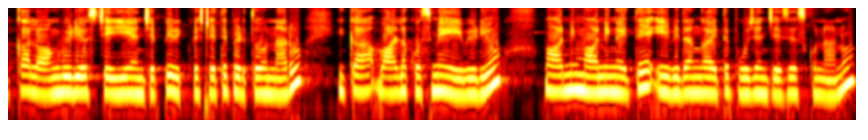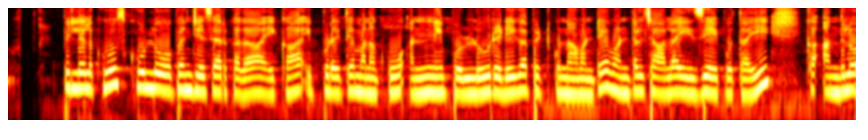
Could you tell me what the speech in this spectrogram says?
అక్క లాంగ్ వీడియోస్ చెయ్యి అని చెప్పి రిక్వెస్ట్ అయితే పెడుతూ ఉన్నారు. ఇక వాళ్ళ కోసమే ఈ వీడియో. మార్నింగ్ మార్నింగ్ అయితే ఈ విధంగా అయితే పూజను చేసేసుకున్నాను. పిల్లలకు స్కూల్లో ఓపెన్ చేశారు కదా ఇక ఇప్పుడైతే మనకు అన్ని పొళ్ళు రెడీగా పెట్టుకున్నామంటే వంటలు చాలా ఈజీ అయిపోతాయి. ఇక అందులో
